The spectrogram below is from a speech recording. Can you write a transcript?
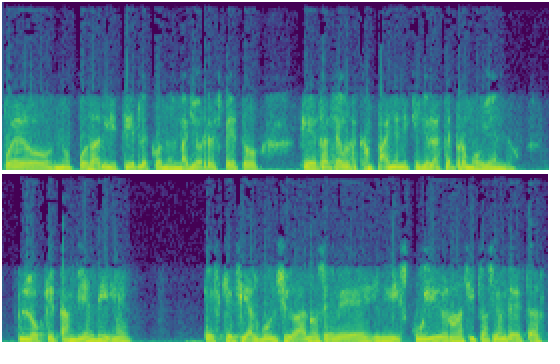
Puedo, no puedo admitirle con el mayor respeto que esa sea una campaña ni que yo la esté promoviendo. Lo que también dije es que si algún ciudadano se ve inmiscuido en una situación de estas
